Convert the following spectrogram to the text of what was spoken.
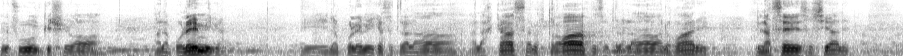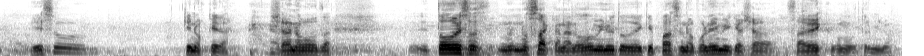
el fútbol que llevaba a la polémica, eh, la polémica se trasladaba a las casas, a los trabajos, se trasladaba a los bares, en las sedes sociales. Eso, ¿qué nos queda? Ya no todo eso nos sacan a los dos minutos de que pase una polémica, ya sabes cómo terminó.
